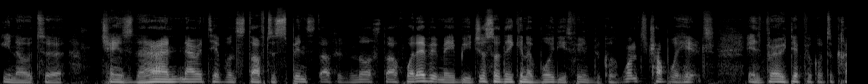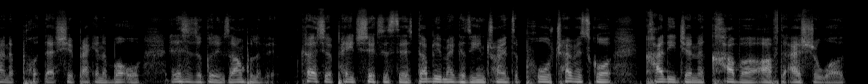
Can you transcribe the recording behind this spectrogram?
you know, to change the narrative on stuff, to spin stuff, ignore stuff, whatever it may be, just so they can avoid these things. Because once trouble hits, it's very difficult to kind of put that shit back in the bottle. And this is a good example of it courtesy of page six, it says W Magazine trying to pull Travis Scott, Kylie Jenner cover after Astroworld.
